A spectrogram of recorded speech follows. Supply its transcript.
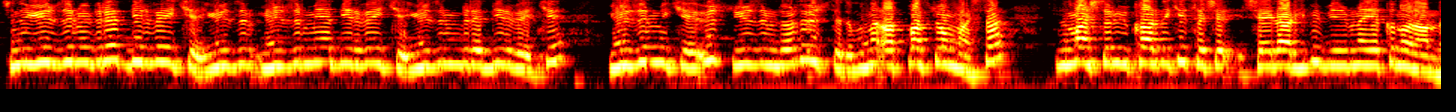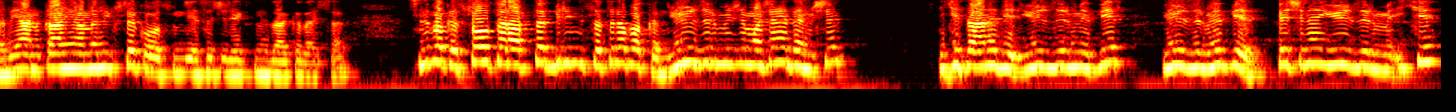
Şimdi 121'e 1 ve 2, 120'ye 1 ve 2, 121'e 1 ve 2, 122'ye üst, 124'e üst dedi. Bunlar atmasyon maçlar. Siz maçları yukarıdaki şeyler gibi birbirine yakın olanları yani ganyanları yüksek olsun diye seçeceksiniz arkadaşlar. Şimdi bakın sol tarafta birinci satıra bakın. 120. maça ne demişim? 2 tane 1. 121 121. Peşine 122,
